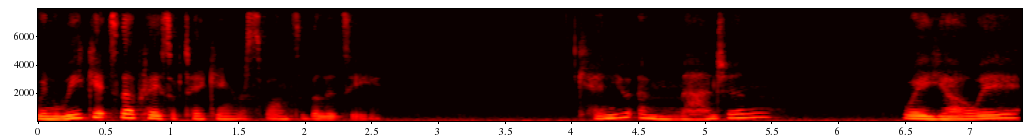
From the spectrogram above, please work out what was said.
When we get to that place of taking responsibility, can you imagine where Yahweh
